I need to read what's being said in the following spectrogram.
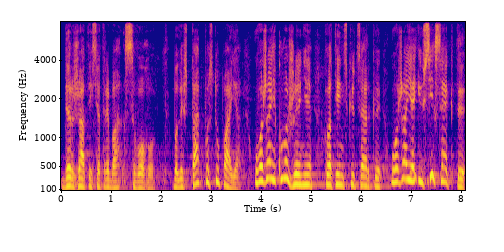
Держатися треба свого. Бо лиш так поступає. Уважає уваження Латинської церкви, уважає і всі секти,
